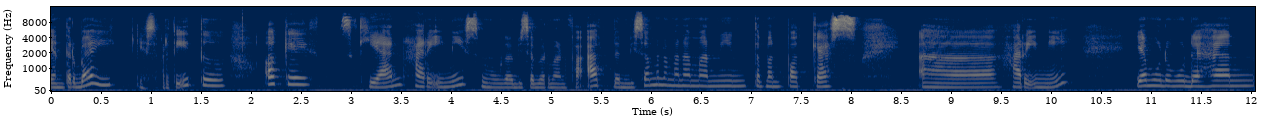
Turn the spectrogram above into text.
yang terbaik. Ya seperti itu. Oke sekian hari ini. Semoga bisa bermanfaat dan bisa menemani teman podcast uh, hari ini. Ya mudah-mudahan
